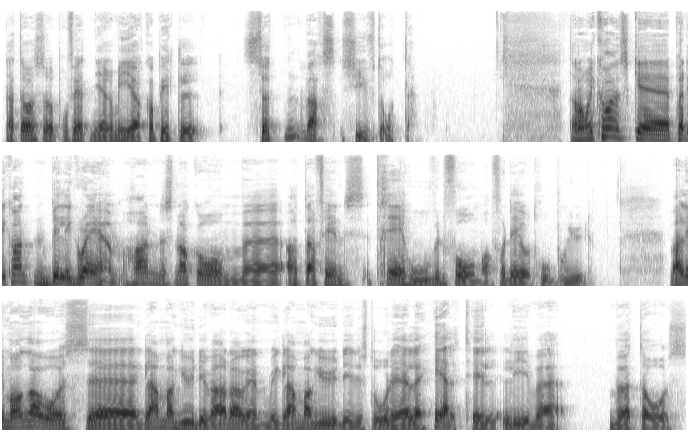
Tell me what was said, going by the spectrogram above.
Dette er altså profeten Jeremia kapittel 17 vers 7-8. Den amerikanske predikanten Billy Graham han snakker om eh, at det finnes tre hovedformer for det å tro på Gud. Veldig mange av oss eh, glemmer Gud i hverdagen. Vi glemmer Gud i det store og hele helt til livet møter oss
